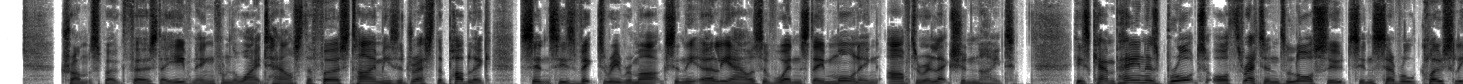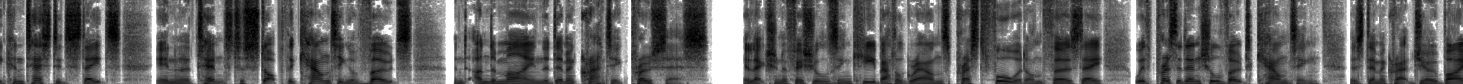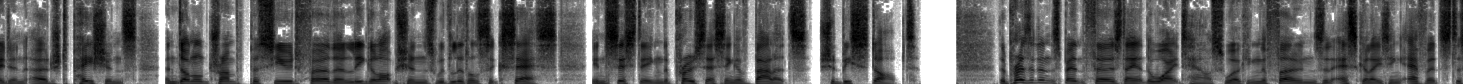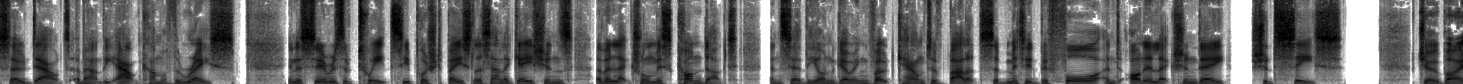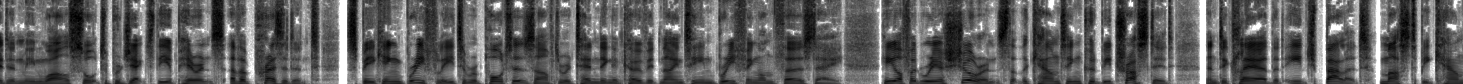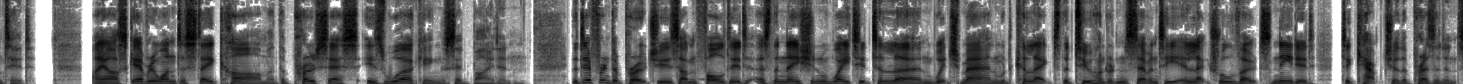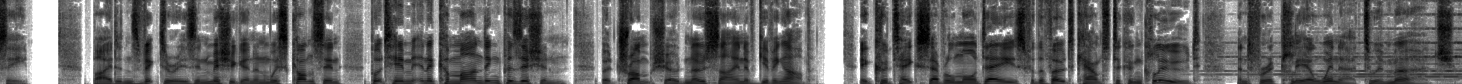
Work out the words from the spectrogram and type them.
Trump spoke Thursday evening from the White House, the first time he's addressed the public since his victory remarks in the early hours of Wednesday morning after election night. His campaign has brought or threatened lawsuits in several closely contested states in an attempt to stop the counting of votes and undermine the democratic process. Election officials in key battlegrounds pressed forward on Thursday with presidential vote counting as Democrat Joe Biden urged patience and Donald Trump pursued further legal options with little success, insisting the processing of ballots should be stopped. The president spent Thursday at the White House working the phones and escalating efforts to sow doubt about the outcome of the race. In a series of tweets, he pushed baseless allegations of electoral misconduct and said the ongoing vote count of ballots submitted before and on election day should cease. Joe Biden, meanwhile, sought to project the appearance of a president, speaking briefly to reporters after attending a COVID 19 briefing on Thursday. He offered reassurance that the counting could be trusted and declared that each ballot must be counted. I ask everyone to stay calm. The process is working, said Biden. The different approaches unfolded as the nation waited to learn which man would collect the 270 electoral votes needed to capture the presidency. Biden's victories in Michigan and Wisconsin put him in a commanding position, but Trump showed no sign of giving up. It could take several more days for the vote count to conclude and for a clear winner to emerge.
